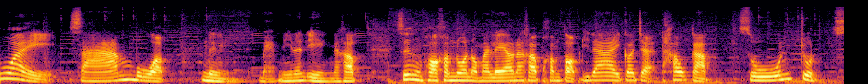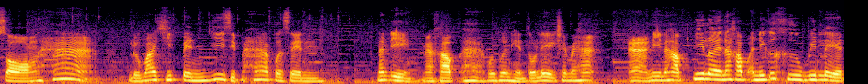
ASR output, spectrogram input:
ด้วย 3 บวก 1 แบบนี้นั่นเองนะครับ ซึ่งพอคำนวณออกมาแล้วนะครับคำตอบที่ได้ก็จะเท่ากับ 0.25 หรือว่าคิดเป็น 25%นั่นเองนะครับเพื่อนๆเห็นตัวเลขใช่ไหมฮะอ่านี่นะครับนี่เลยนะครับ อันนี้ก็คือ win rate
